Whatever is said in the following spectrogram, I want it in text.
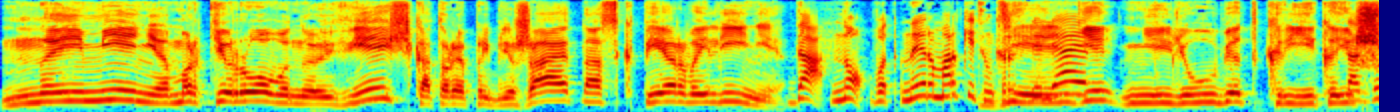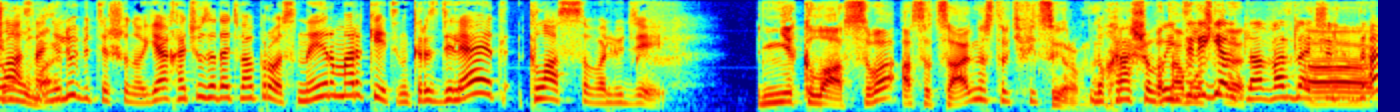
наименее маркированную вещь, которая приближает нас к первой линии. Да, но вот нейромаркетинг Деньги разделяет... Не любят крика Согласна, и шума. Согласна, они любят тишину. Я хочу задать вопрос. Нейромаркетинг разделяет классово людей? Не классово, а социально стратифицировано. Ну хорошо, вы интеллигентно что, обозначили, э, да?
